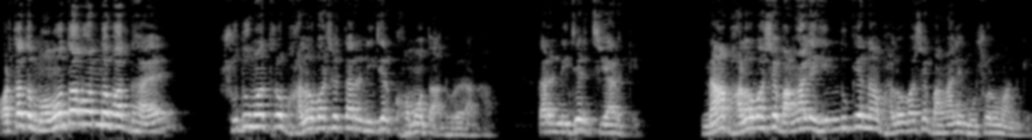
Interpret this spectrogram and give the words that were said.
অর্থাৎ মমতা বন্দ্যোপাধ্যায় শুধুমাত্র ভালোবাসে তার নিজের ক্ষমতা ধরে রাখা, তার নিজের চেয়ারকে। না ভালোবাসে বাঙালি হিন্দুকে, না ভালোবাসে বাঙালি মুসলমানকে।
